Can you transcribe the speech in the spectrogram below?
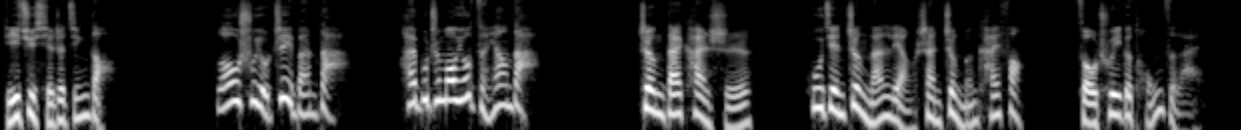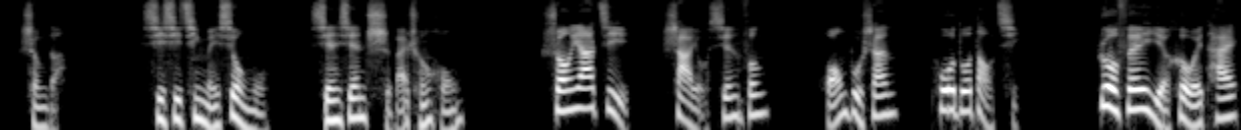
狄去斜着惊道：“老鼠有这般大，还不知猫有怎样大。”正呆看时，忽见正南两扇正门开放，走出一个童子来，生的细细青眉秀目，纤纤齿白唇红，双鸭髻煞有仙风，黄布衫颇多道气。若非野鹤为胎，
